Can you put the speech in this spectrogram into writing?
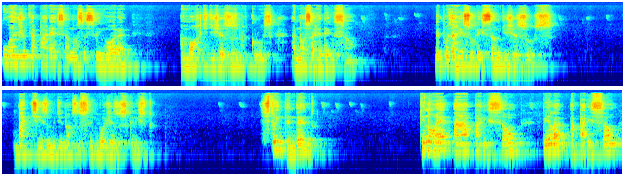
o anjo que aparece a Nossa Senhora, a morte de Jesus na cruz, a nossa redenção. Depois a ressurreição de Jesus, o batismo de nosso Senhor Jesus Cristo. Estou entendendo que não é a aparição pela aparição,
